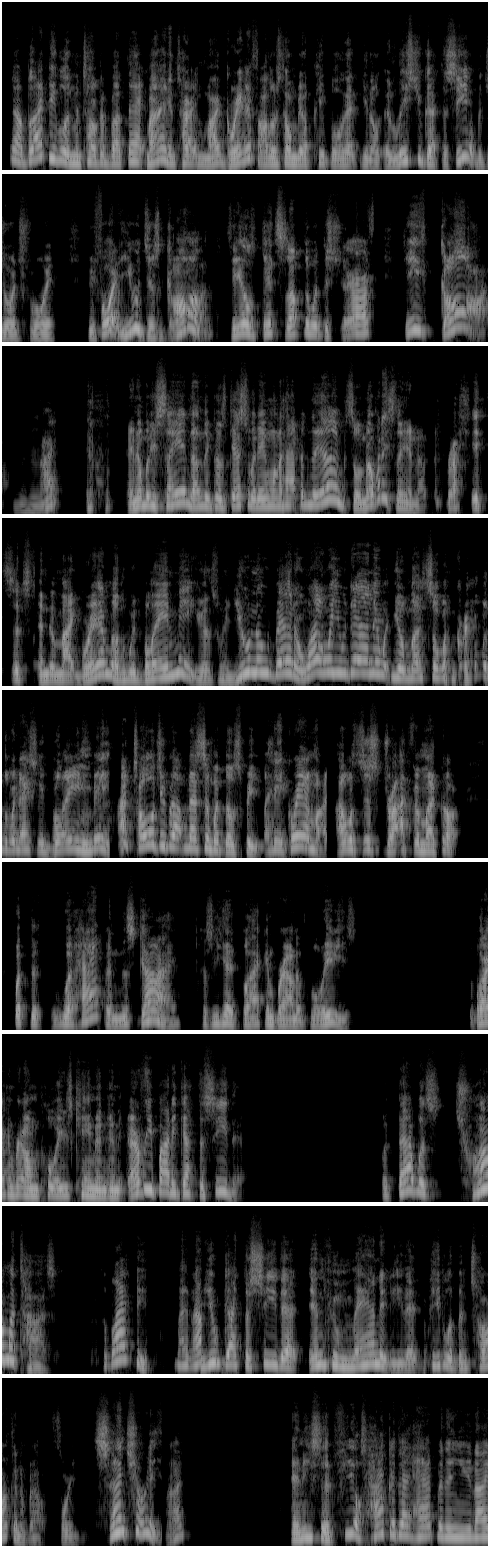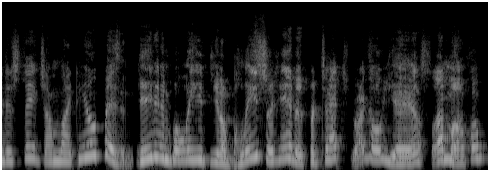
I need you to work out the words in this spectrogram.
Now, black people have been talking about that. My entire my grandfather was talking about people that, you know, at least you got to see it with George Floyd. Before you were just gone. Fields did something with the sheriff. He's gone. Mm-hmm. Right. Ain't nobody saying nothing because guess what? They didn't want to happen to them. So nobody's saying nothing, right? Just, and then my grandmother would blame me. Well, you knew better. Why were you down there? With, you know, so my grandmother would actually blame me. I told you about messing with those people. Hey, grandma, I was just driving my car. But the, what happened, this guy, because he had black and brown employees, the black and brown employees came in and everybody got to see that. But that was traumatizing to black people. Man, you got to see that inhumanity that people have been talking about for centuries, right? And he said, Fields, how could that happen in the United States? I'm like, you been. He didn't believe, you know, police are here to protect you. I go, yeah, some of them,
